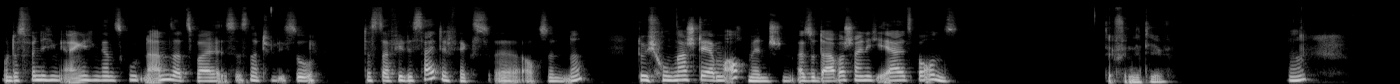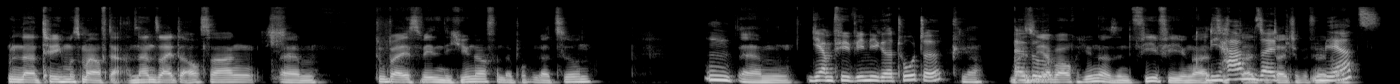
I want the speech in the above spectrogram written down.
Und das finde ich eigentlich einen ganz guten Ansatz, weil es ist natürlich so, dass da viele Side-Effects äh, auch sind, ne? Durch Hunger sterben auch Menschen. Also da wahrscheinlich eher als bei uns. Definitiv. Ja? Natürlich muss man auf der anderen Seite auch sagen, ähm, Dubai ist wesentlich jünger von der Population. Mhm. Ähm, Die haben viel weniger Tote. klar. Weil Also- sie aber auch jünger sind, viel, viel jünger als, Die die, haben als die seit deutsche Bevölkerung. März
